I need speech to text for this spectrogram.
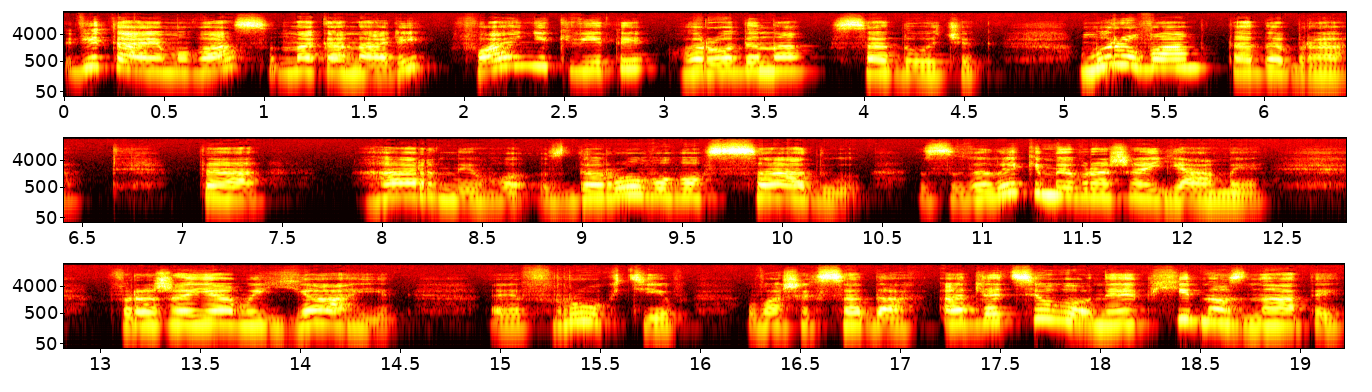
Вітаємо вас на каналі Файні квіти, городина, садочок. Миру вам та добра та гарного, здорового саду з великими врожаями, врожаями ягід, е, фруктів у ваших садах. А для цього необхідно знати,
